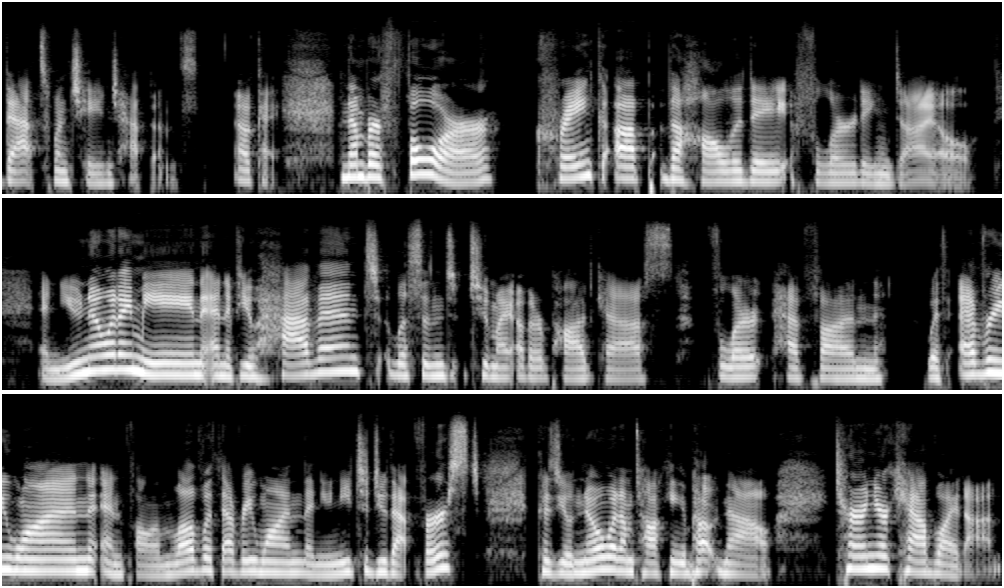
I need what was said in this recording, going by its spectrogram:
that's when change happens okay number four crank up the holiday flirting dial. And you know what I mean. And if you haven't listened to my other podcasts, Flirt, Have Fun with Everyone, and Fall in Love with Everyone, then you need to do that first because you'll know what I'm talking about now. Turn your cab light on.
